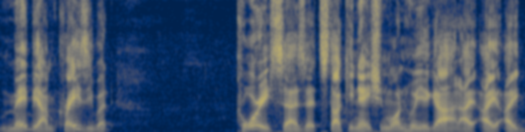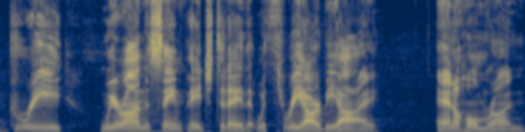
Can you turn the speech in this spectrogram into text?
maybe I'm crazy, but Corey says it. Stucky Nation won. Who you got? I, I I agree. We're on the same page today that with three RBI and a home run,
